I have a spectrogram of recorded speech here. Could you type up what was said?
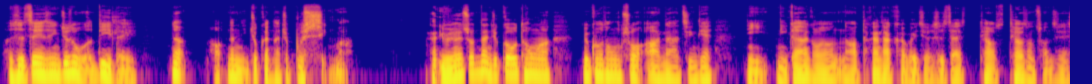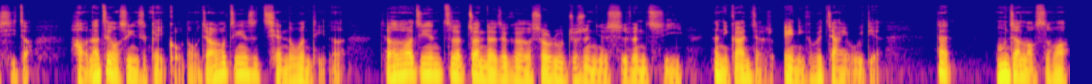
可是这件事情就是我的地雷，那好，那你就跟他就不行嘛。有人说，那你就沟通啊，就沟通说啊，那今天你你跟他沟通，然后他看他可不可以就是在跳跳上床之前洗澡。好，那这种事情是可以沟通。假如说今天是钱的问题呢？假如说今天这赚的这个收入就是你的十分之一，那你刚才讲说，哎，你可不可以加油一点？但我们讲老实话，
